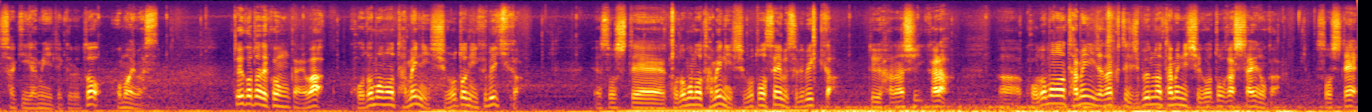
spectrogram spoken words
先が見えてくると思います。ということで今回は子供のために仕事に行くべきかそして子供のために仕事をセーブするべきかという話からあ子供のためにじゃなくて自分のために仕事がしたいのかそして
